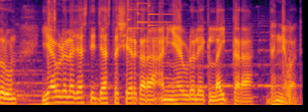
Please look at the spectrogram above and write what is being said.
करून या व्हिडिओला जास्तीत जास्त शेअर करा आणि ह्या व्हिडिओला एक लाईक करा. धन्यवाद.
